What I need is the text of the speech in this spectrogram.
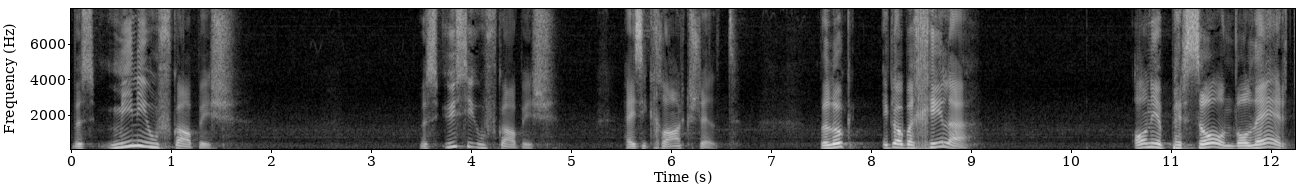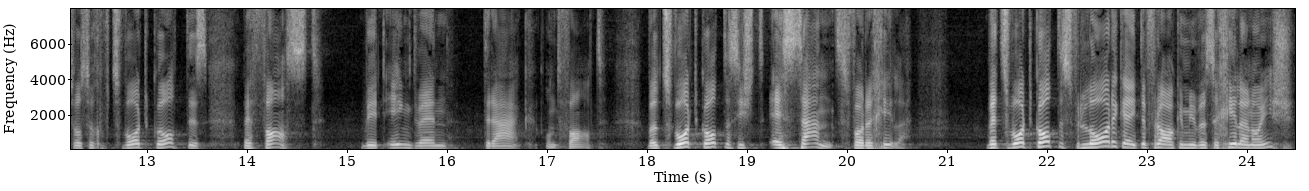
Was meine Aufgabe ist, was unsere Aufgabe ist, haben sie klargestellt. Weil schau, ich glaube, Kille ohne eine Person, die lehrt, die sich auf das Wort Gottes befasst, wird irgendwann träge und fad. Weil das Wort Gottes ist die Essenz von einer Kille. Wenn das Wort Gottes verloren geht, dann frage ich mich, was eine Kille noch ist.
